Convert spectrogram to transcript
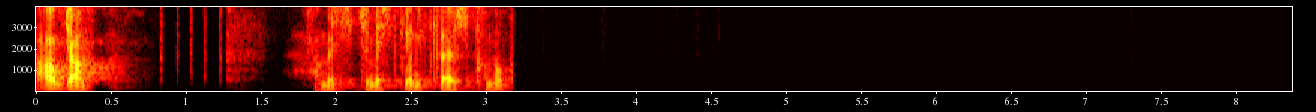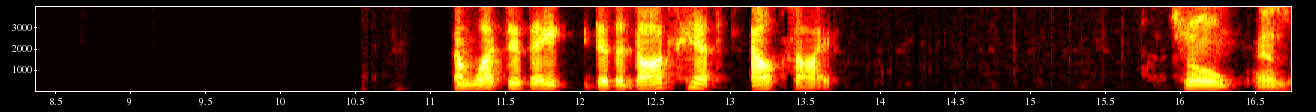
Hold on. I missed to miss when it first come up. And what did they, did the dogs hit outside? So, as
